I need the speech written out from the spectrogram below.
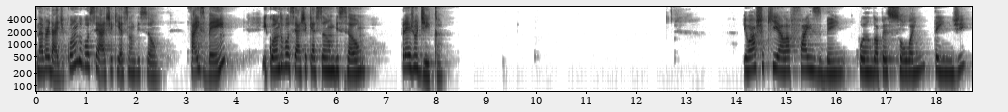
na verdade, quando você acha que essa ambição faz bem e quando você acha que essa ambição prejudica? Eu acho que ela faz bem quando a pessoa entende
